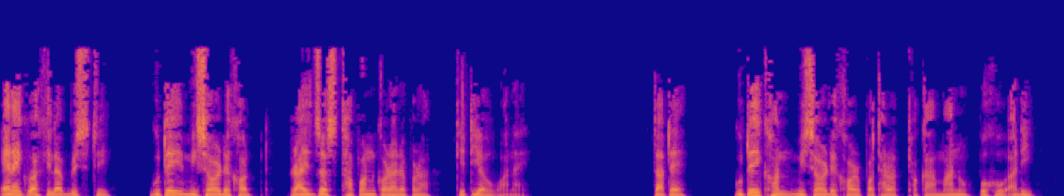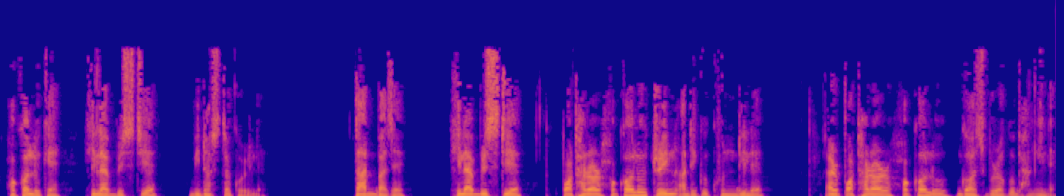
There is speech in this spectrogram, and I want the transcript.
এনেকুৱা শিলাবৃষ্টি গোটেই মিছৰ দেশত ৰাজ্য স্থাপন কৰাৰ পৰা কেতিয়াও হোৱা নাই। তাতে গোটেইখন মিছৰ দেশৰ পথাৰত থকা মানুহ পশু আদি সকলোকে শিলাবৃষ্টিয়ে বিনষ্ট কৰিলে। তাত বাজে শিলাবৃষ্টিয়ে পথাৰৰ সকলো তৃণ আদিকো খুন্দিলে আৰু পথাৰৰ সকলো গছবোৰকো ভাঙিলে।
